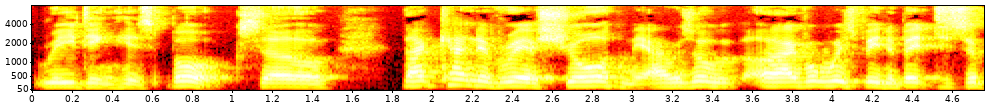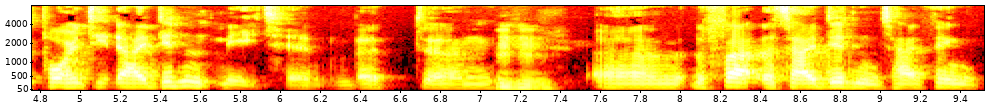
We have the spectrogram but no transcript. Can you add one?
reading his book. So that kind of reassured me. I was I've always been a bit disappointed I didn't meet him, but um, mm-hmm. uh, the fact that I didn't, I think,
